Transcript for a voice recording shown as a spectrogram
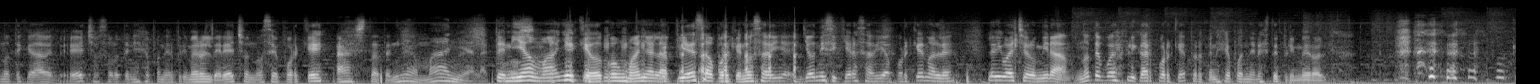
no te quedaba el derecho, solo tenías que poner primero el derecho, no sé por qué. Hasta tenía maña la Tenía cosa. maña y quedó con maña la pieza porque no sabía, yo ni siquiera sabía por qué, no le, le digo al chero, mira, no te puedo explicar por qué, pero tenés que poner este primero. Ok.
